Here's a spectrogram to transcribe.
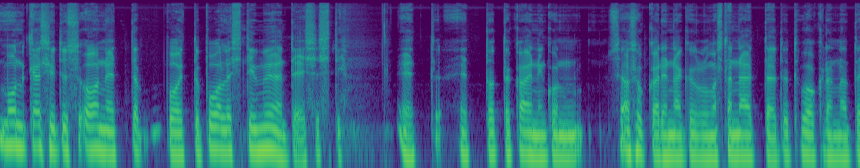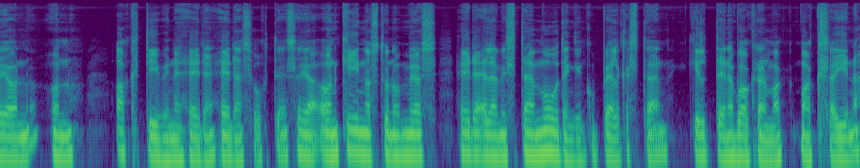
mun käsitys on, että voittopuolesti myönteisesti. Että et totta kai niin kun se asukkaiden näkökulmasta näyttäytyy, että vuokranantaja on, on aktiivinen heidän, heidän suhteensa ja on kiinnostunut myös heidän elämistään muutenkin kuin pelkästään kiltteinä vuokranmaksajina.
